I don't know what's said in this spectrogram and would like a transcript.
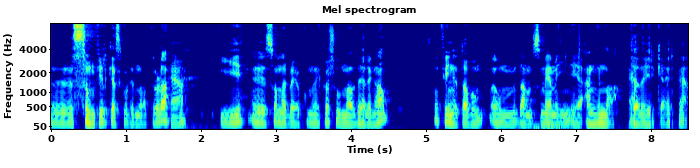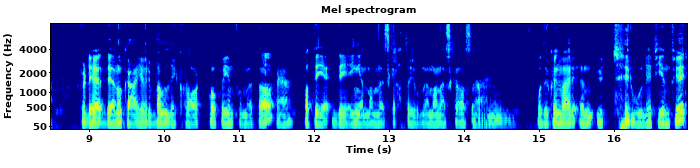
uh, som fylkeskoordinator da, Ja. i uh, samarbeid og kommunikasjon med avdelingene å finne ut av om, om dem som er med inn, er egnet Ja. til det yrket her. Ja. For det, det er noe jeg gjør veldig klart på på infomøter, Ja. at det, det er ingen menneskerett å jobbe med mennesker. Altså. Nei. Og du kan være en utrolig fin fyr,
